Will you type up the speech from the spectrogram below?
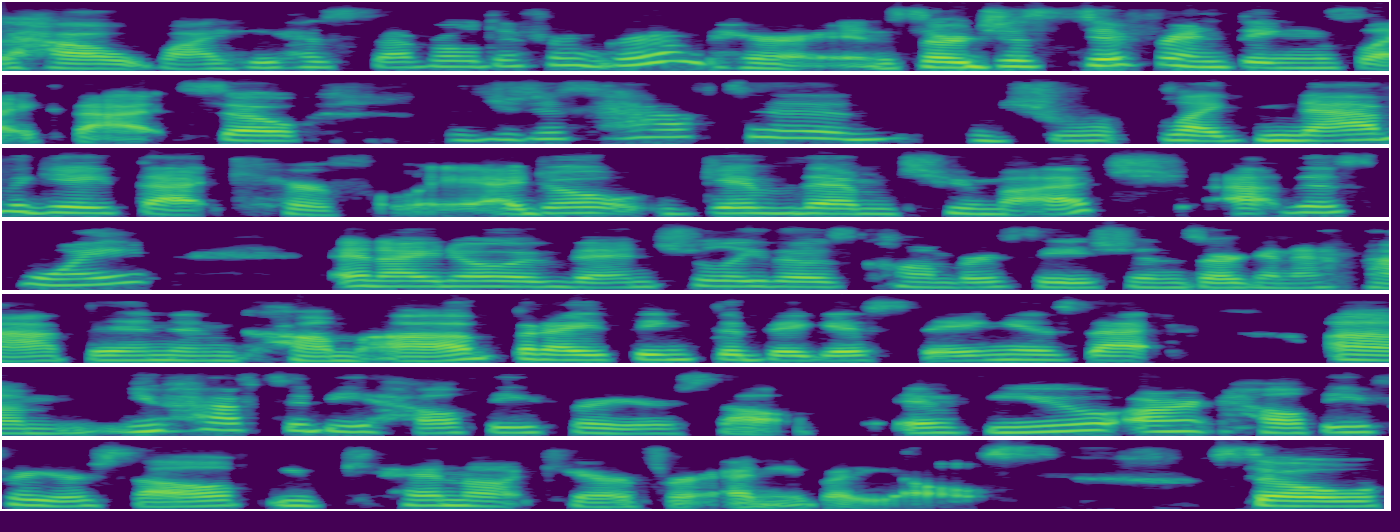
how why he has several different grandparents or just different things like that. So you just have to like navigate that carefully. I don't give them too much at this point and i know eventually those conversations are going to happen and come up but i think the biggest thing is that um, you have to be healthy for yourself. If you aren't healthy for yourself you cannot care for anybody else. So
